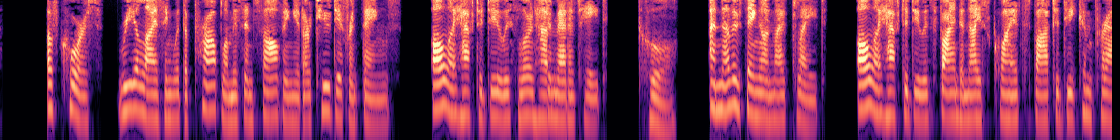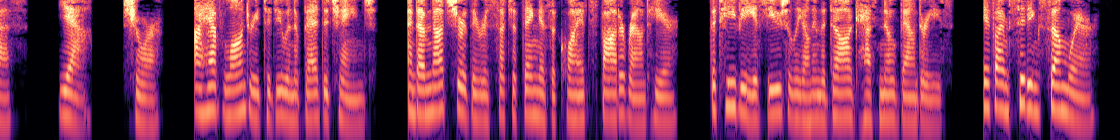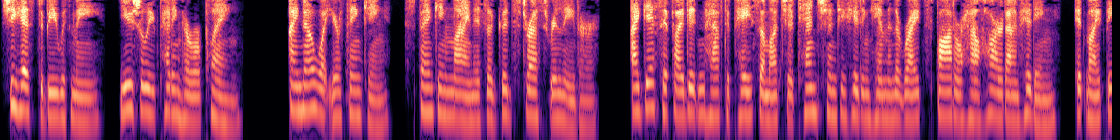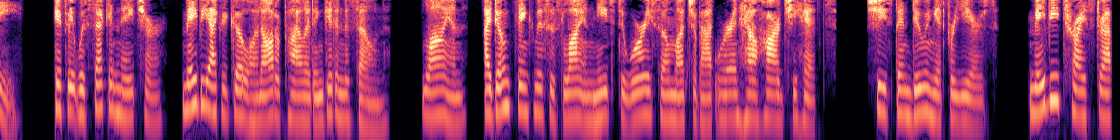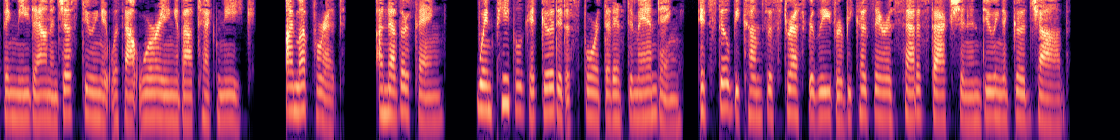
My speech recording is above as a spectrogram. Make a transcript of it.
Of course, realizing what the problem is and solving it are two different things. All I have to do is learn how to meditate. Cool. Another thing on my plate. All I have to do is find a nice quiet spot to decompress. Yeah. Sure. I have laundry to do and a bed to change. And I'm not sure there is such a thing as a quiet spot around here. The TV is usually on and the dog has no boundaries. If I'm sitting somewhere, she has to be with me, usually petting her or playing. I know what you're thinking, spanking mine is a good stress reliever. I guess if I didn't have to pay so much attention to hitting him in the right spot or how hard I'm hitting, it might be. If it was second nature, maybe I could go on autopilot and get in the zone. Lyon, I don't think Mrs. Lyon needs to worry so much about where and how hard she hits. She's been doing it for years. Maybe try strapping me down and just doing it without worrying about technique. I'm up for it. Another thing. When people get good at a sport that is demanding, it still becomes a stress reliever because there is satisfaction in doing a good job.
